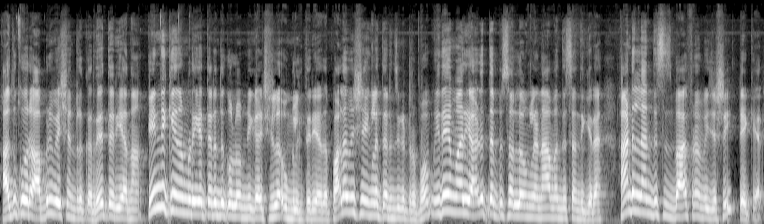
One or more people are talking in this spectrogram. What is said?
அதுக்கு ஒரு அப்ரிவேஷன் இருக்கிறதே தெரியாதான். இன்னைக்கு நம்முடைய தெரிந்து கொள்ளும் நிகழ்ச்சியில் உங்களுக்கு தெரியாத பல விஷயங்களை தெரிஞ்சுக்கிட்டு இருப்போம். இதே மாதிரி அடுத்த எபிசோட உங்களை நான் வந்து சந்திக்கிறேன். Handle and this is bye from Vijayashree take care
